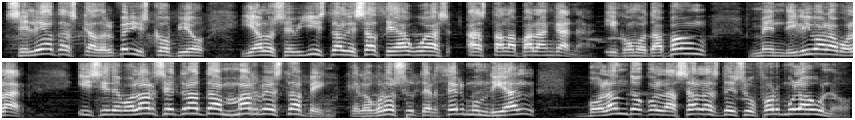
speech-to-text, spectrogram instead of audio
se le ha atascado el periscopio y a los sevillistas les hace aguas hasta la palangana. Y como tapón, Mendilíbar a volar. Y si de volar se trata, Max Verstappen, que logró su tercer mundial volando con las alas de su Fórmula 1.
